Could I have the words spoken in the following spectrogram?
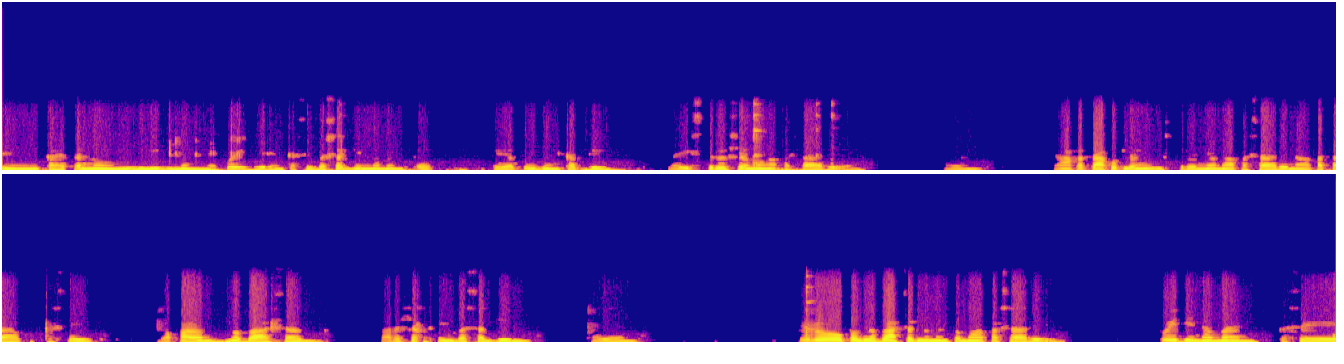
rin kahit anong iniinom mo, pwede rin kasi basag din naman to. Kaya pwedeng kape. May straw siya mga kasari. Ayan. Nakakatakot lang yung straw niya mga kasari. Nakakatakot kasi baka mabasag. Para siya kasing basag din. Ayan. Pero pag nabasag naman to mga kasari, pwede naman kasi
